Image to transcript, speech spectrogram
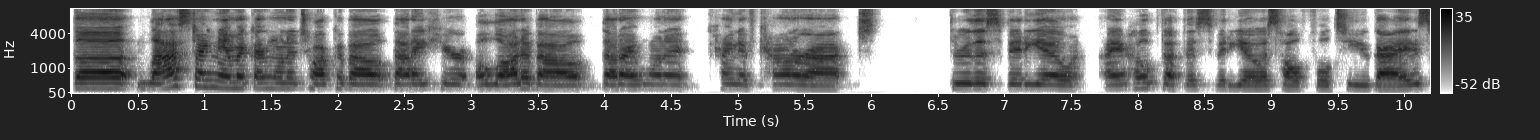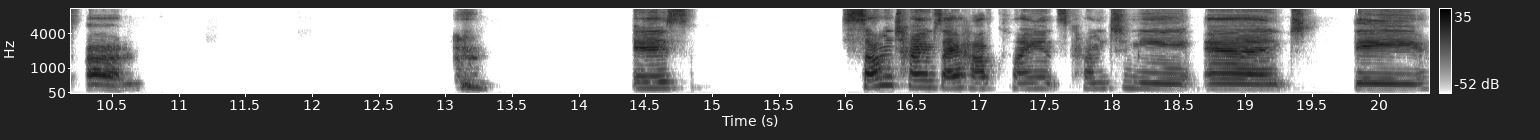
The last dynamic I want to talk about that I hear a lot about that I want to kind of counteract through this video. I hope that this video is helpful to you guys. Um, is sometimes I have clients come to me and they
